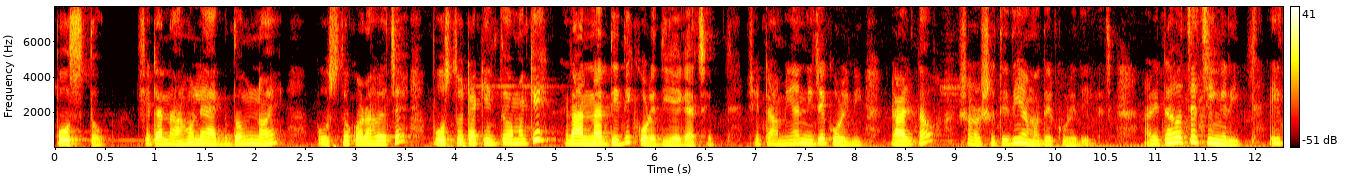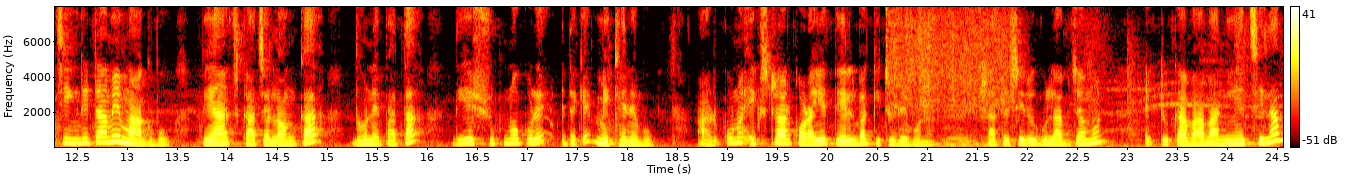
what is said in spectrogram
পোস্ত। সেটা না হলে একদম নয়। পোস্ত করা হয়েছে। পোস্তটা কিন্তু আমাকে রান্নার দিদি করে দিয়ে গেছে। সেটা আমি আর নিজে করিনি। ডালটাও সরস্বতী দি আমাদের করে দিয়ে গেছে। আর এটা হচ্ছে চিংড়ি। এই চিংড়িটা আমি মাখবো। পেঁয়াজ, কাঁচা লঙ্কা, ধনে পাতা দিয়ে শুকনো করে এটাকে মেখে নেব। আর কোনো এক্সট্রা আর কড়াইয়ে তেল বা কিছু দেব না। সাথে ছিল গোলাপ জামুন, একটু কাবাব বানিয়েছিলাম।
